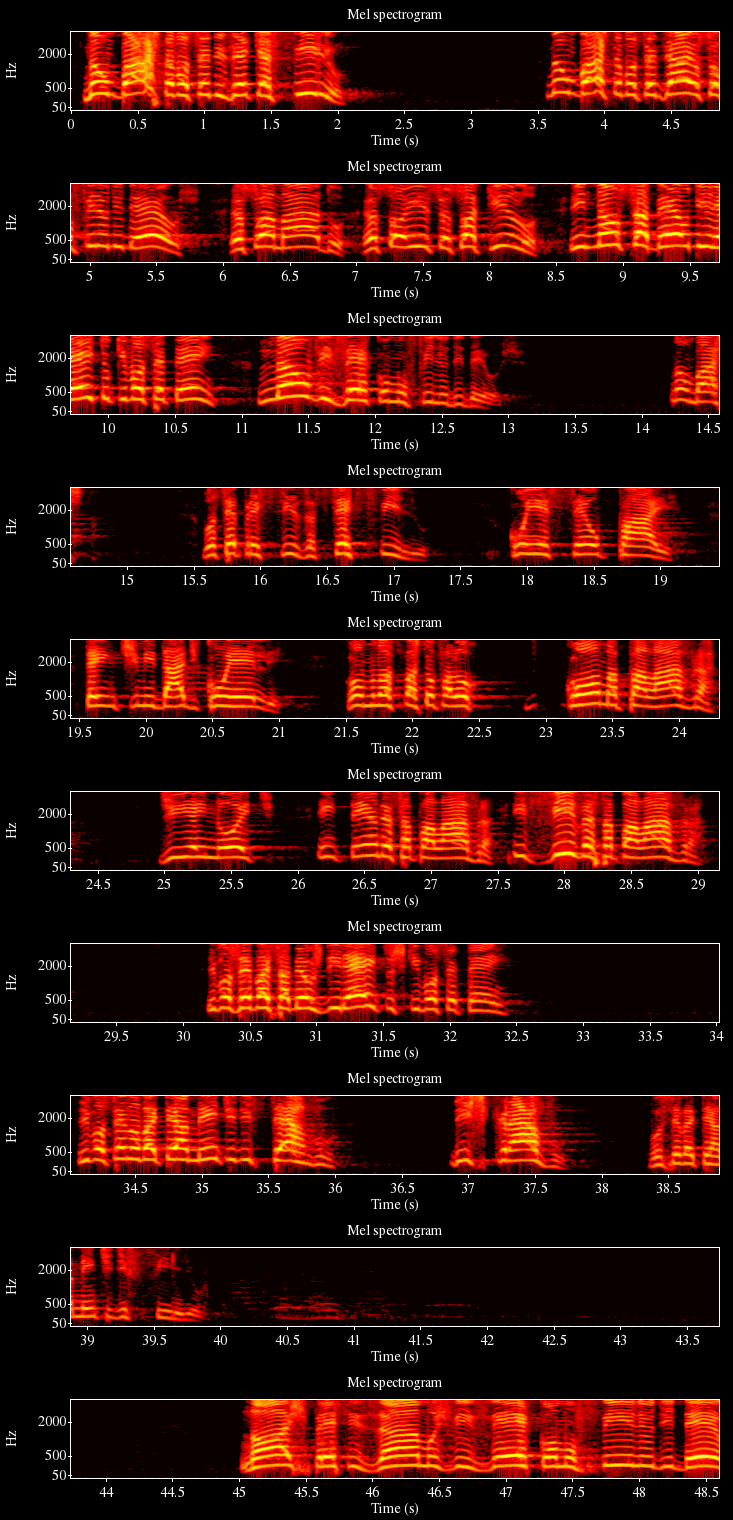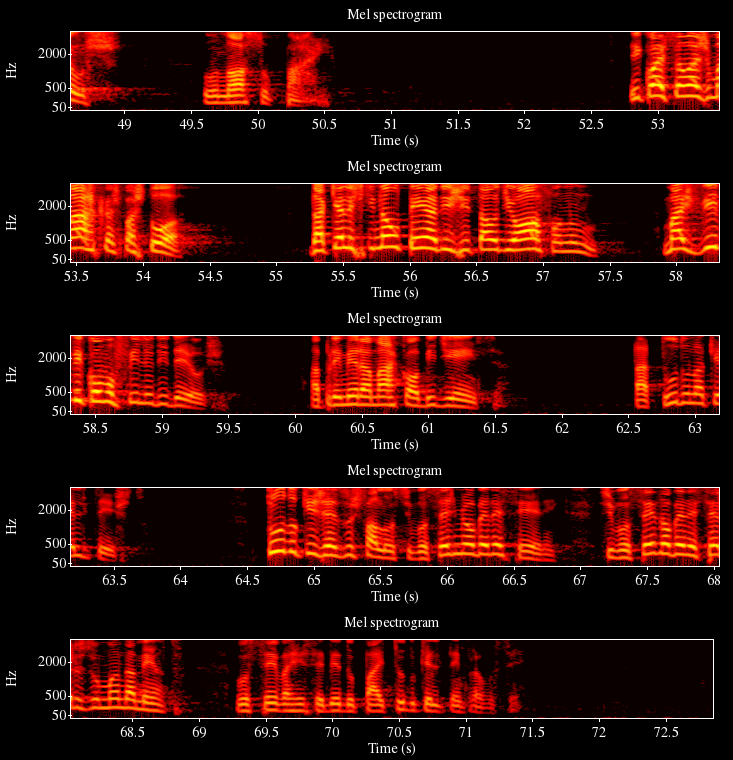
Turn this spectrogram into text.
Não basta você dizer que é filho. Não basta você dizer, ah, eu sou filho de Deus, eu sou amado, eu sou isso, eu sou aquilo, e não saber o direito que você tem, não viver como filho de Deus. Não basta. Você precisa ser filho, conhecer o Pai, ter intimidade com Ele. Como o nosso pastor falou, coma a palavra, dia e noite, entenda essa palavra e viva essa palavra. E você vai saber os direitos que você tem. E você não vai ter a mente de servo, de escravo. Você vai ter a mente de filho. Nós precisamos viver como filho de Deus, o nosso Pai. E quais são as marcas, pastor? Daqueles que não têm a digital de órfão, mas vive como filho de Deus. A primeira marca é a obediência. Está tudo naquele texto. Tudo que Jesus falou, se vocês me obedecerem, se vocês obedecerem o mandamento, você vai receber do Pai tudo que Ele tem para você.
